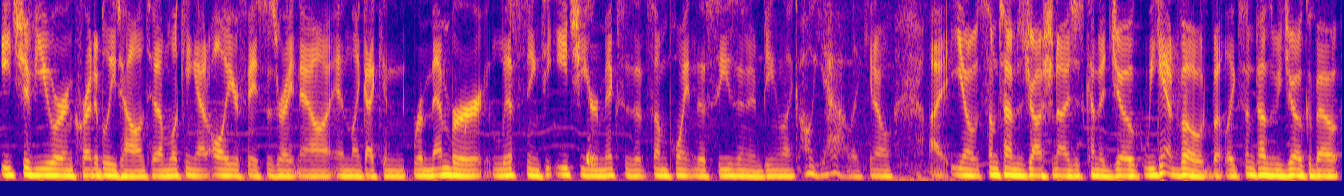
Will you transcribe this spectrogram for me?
Each of you are incredibly talented. I'm looking at all your faces right now, and like I can remember listening to each of your mixes at some point this season and being like, oh yeah, like you know, I you know sometimes Josh and I just kind of joke. We can't vote, but like sometimes we joke about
